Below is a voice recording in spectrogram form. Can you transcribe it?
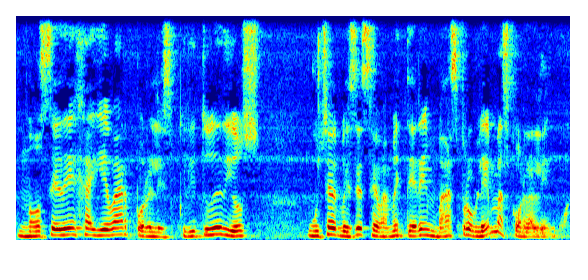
no se deja llevar por el Espíritu de Dios, muchas veces se va a meter en más problemas con la lengua.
